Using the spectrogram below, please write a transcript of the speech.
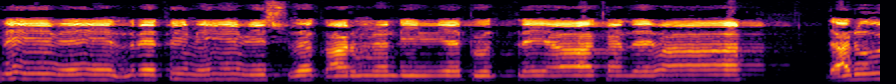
දේවේන්ද්‍රති මේ විශ්වකර්ම දිව්‍ය පුත්‍රයා කැඳවා. දරුව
